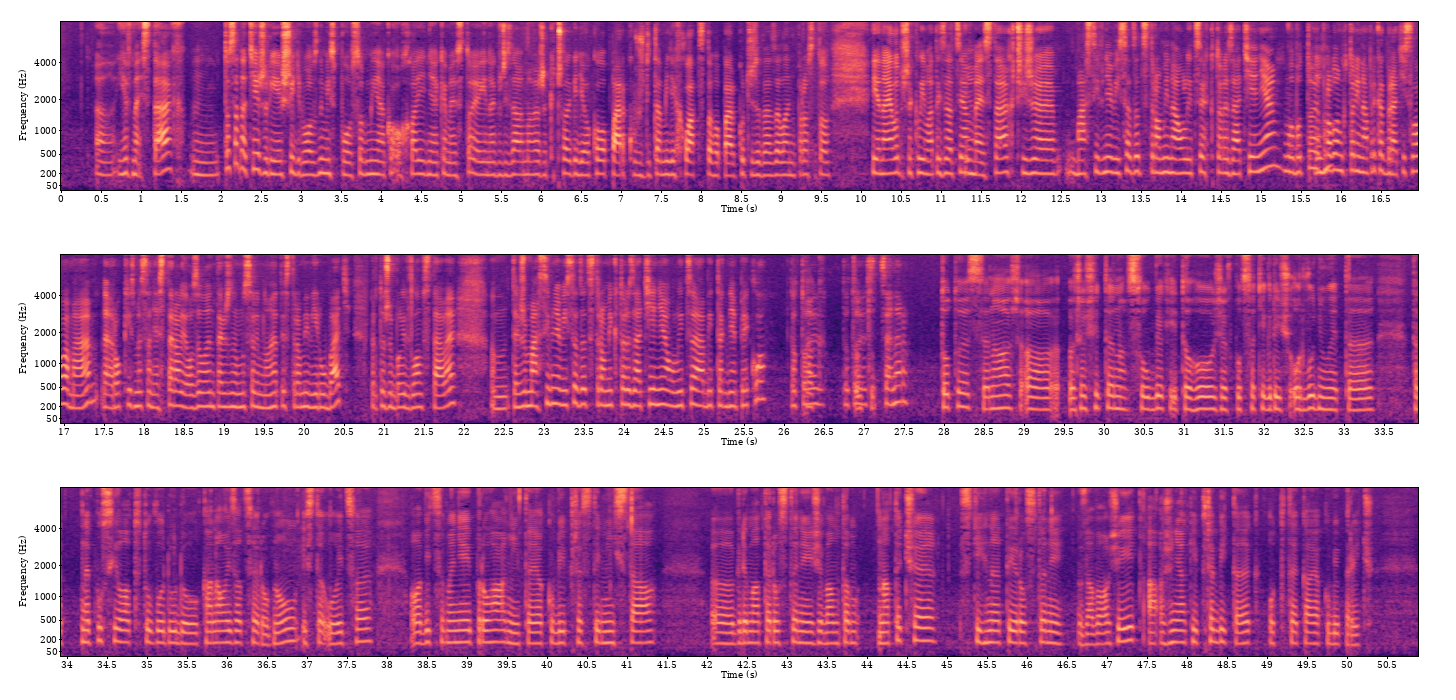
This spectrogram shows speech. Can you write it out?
je v mestách. Mm, to sa dá tiež riešiť rôznymi spôsobmi, ako ochladiť nejaké mesto. Je inak vždy zaujímavé, že keď človek ide okolo parku, vždy tam ide chlad z toho parku, čiže tá zeleň prosto je najlepšia klimatizácia v mestách. Čiže masívne vysadzať stromy na uliciach, ktoré zatienia, lebo to je mm-hmm. problém, ktorý napríklad Bratislava má. Roky sme sa nestarali o zeleň, takže sme museli mnohé tie stromy vyrúbať, pretože boli v zlom stave. Um, takže masívne vysadzať stromy, ktoré zatienia ulice, aby tak nepieklo? Toto tak, je, toto to, je scénar? Toto je scénář a řešit ten souběh i toho, že v podstatě, když odvodňujete, tak neposílat tu vodu do kanalizace rovnou i z té ulice, ale víceméně ji proháníte jakoby přes ty místa, eh, kde máte rostliny, že vám tam nateče, stihne ty rostliny zavlažit a až nějaký přebytek odtéká jakoby pryč.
